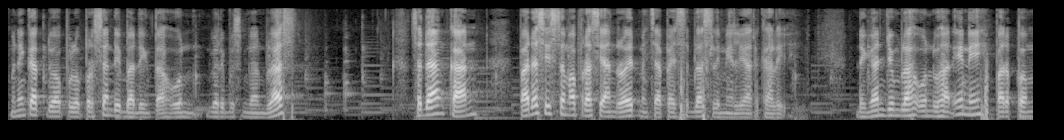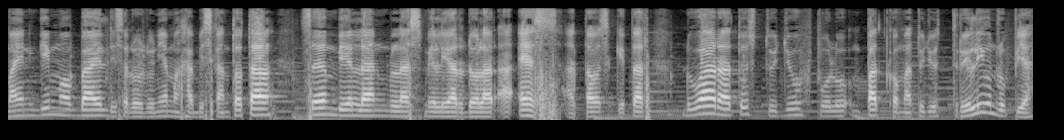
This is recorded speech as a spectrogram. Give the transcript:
meningkat 20% dibanding tahun 2019. Sedangkan pada sistem operasi Android mencapai 11 miliar kali. Dengan jumlah unduhan ini, para pemain game mobile di seluruh dunia menghabiskan total 19 miliar dolar AS atau sekitar 274,7 triliun rupiah.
